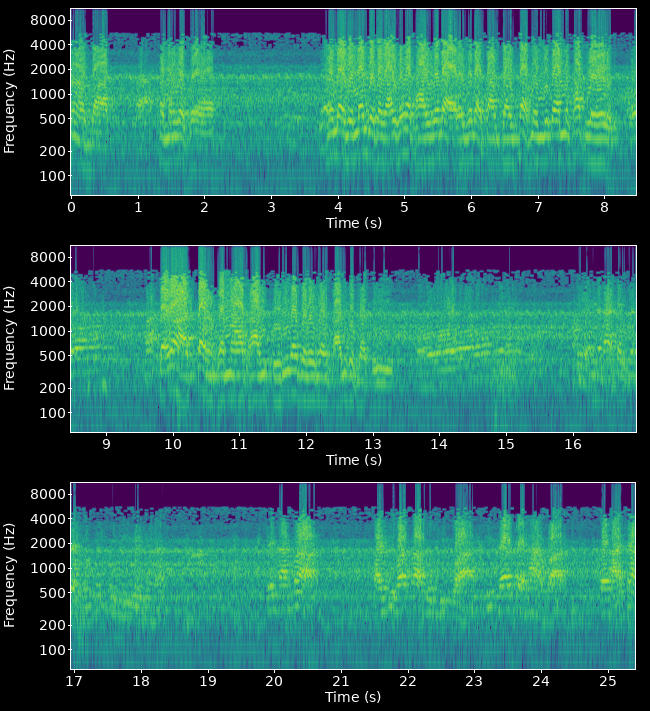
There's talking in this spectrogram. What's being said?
ห้าบาททำนั้นก็พอไม่ได้อย่างนั้นจะถวายสังฆทานก็ได้อะไรก็ได้ตามใจชอบไม่มีการบังคับเลยโอ้แต่ว่าต้องสมาทานศีลแล้วจะเป็นลงฐานสิบนาที โอ้เดี๋ยวจะได้ต้องจะได้ผมไม่มีเองนะเป็นอันว่าไปที่วัดท่าตุงดีกว่าคิดแล้วแค่ห้าบาทไปหาเจ้า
